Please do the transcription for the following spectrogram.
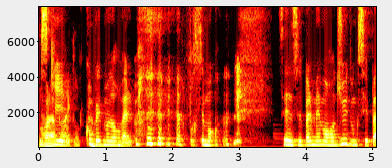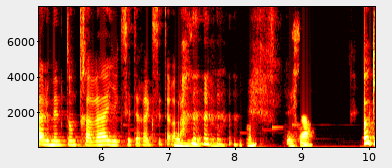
Ce qui est complètement normal, forcément c'est pas le même rendu, donc c'est pas le même temps de travail, etc. etc. c'est ça. Ok,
